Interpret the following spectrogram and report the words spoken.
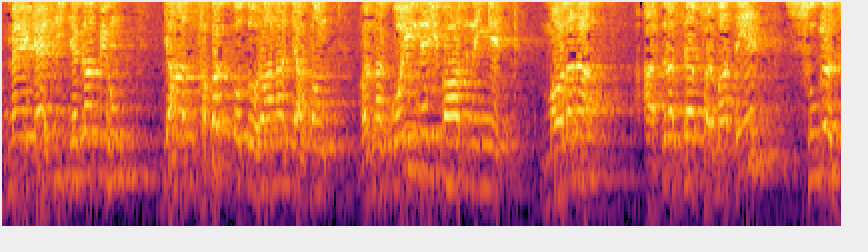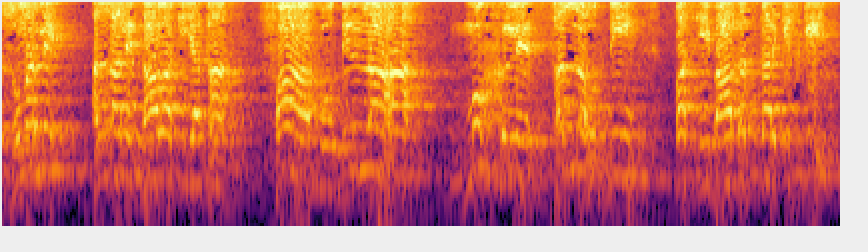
میں ایک ایسی جگہ پہ ہوں جہاں سبق کو دہرانا چاہتا ہوں، ورنہ کوئی نئی بات نہیں ہے۔ مولانا حضرت صاحب فرماتے ہیں سورج زمر میں اللہ نے دعویٰ کیا تھا فا دلہ مخل صلاح الدین بس عبادت کر کس کی؟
